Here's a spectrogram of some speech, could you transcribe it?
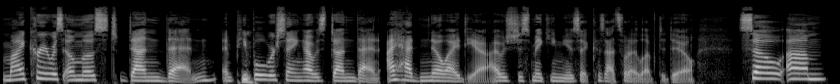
my career was almost done then, and hmm. people were saying I was done then. I had no idea. I was just making music because that's what I love to do. So, um,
